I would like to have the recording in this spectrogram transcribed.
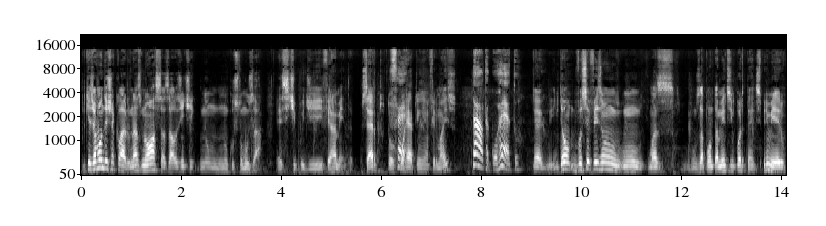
Porque já vamos deixar claro, nas nossas aulas a gente não, não costuma usar esse tipo de ferramenta, certo? Estou correto em afirmar isso? Tá, tá correto. É, então, você fez um, um, umas, uns apontamentos importantes. Primeiro,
